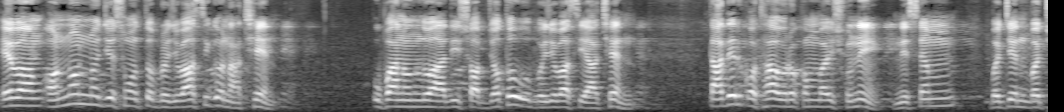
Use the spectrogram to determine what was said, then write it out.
এবং অন্য অন্য যে সমস্ত ব্রজবাসীগণ আছেন, উপানন্দ আদি সব যত ব্রজবাসী আছেন, তাদের কথা ওরকমভাবে শুনে নিসম বচেন বচ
